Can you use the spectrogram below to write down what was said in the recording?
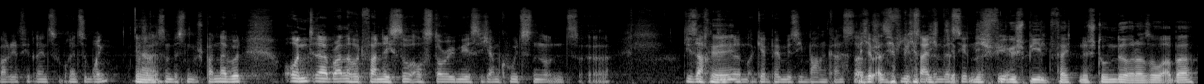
Varietät rein zu, reinzubringen, Ja. dass alles ein bisschen spannender wird. Und äh, Brotherhood fand ich so auch storymäßig am coolsten und äh, die Sachen, Okay. die du Gameplay-mäßig machen kannst. Da ich hab habe also ich hab, viel ich hab Zeit nicht, ich hab nicht viel Spiel. gespielt, vielleicht eine Stunde oder so, aber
